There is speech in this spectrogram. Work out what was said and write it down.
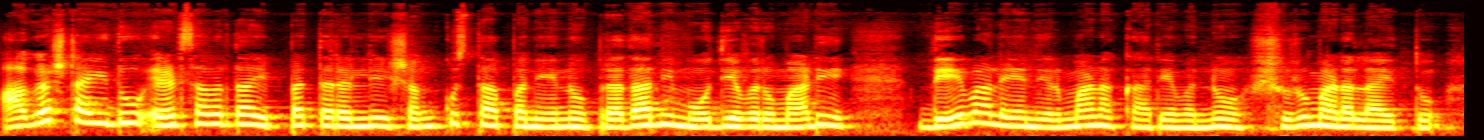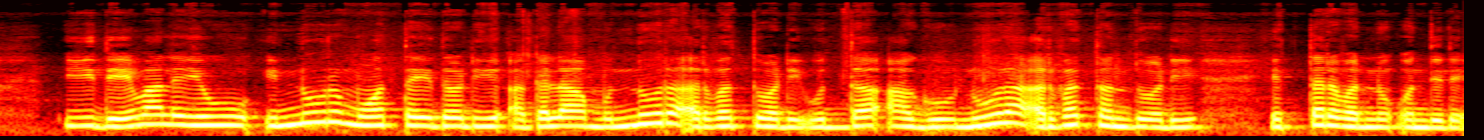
ಆಗಸ್ಟ್ ಐದು, ಎರಡು ಸಾವಿರದ ಇಪ್ಪತ್ತರಲ್ಲಿ ಶಂಕುಸ್ಥಾಪನೆಯನ್ನು ಪ್ರಧಾನಿ ಮೋದಿಯವರು ಮಾಡಿ ದೇವಾಲಯ ನಿರ್ಮಾಣ ಕಾರ್ಯವನ್ನು ಶುರು ಮಾಡಲಾಯಿತು. ಈ ದೇವಾಲಯವು ಇನ್ನೂರ ಮೂವತ್ತೈದು ಅಡಿ ಅಗಲ, ಮುನ್ನೂರ ಅರವತ್ತು ಅಡಿ ಉದ್ದ ಹಾಗೂ ನೂರ ಅರವತ್ತೊಂದು ಅಡಿ ಎತ್ತರವನ್ನು ಹೊಂದಿದೆ.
